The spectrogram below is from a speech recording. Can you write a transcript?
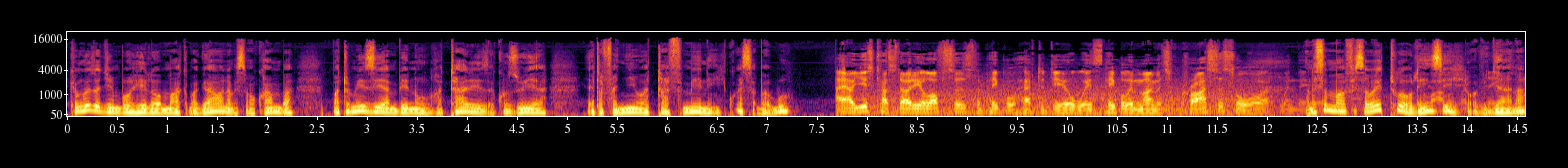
Kiongozi wa jimbo hilo Mark McGowan amesema kwamba matumizi ya mbinu hatari za kuzuia yatafanyiwa tathmini kwa sababu Our youth custodial officers, the people who have to deal with people in moments of crisis or when Anasema maafisa wetu wa ulinzi wa vijana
